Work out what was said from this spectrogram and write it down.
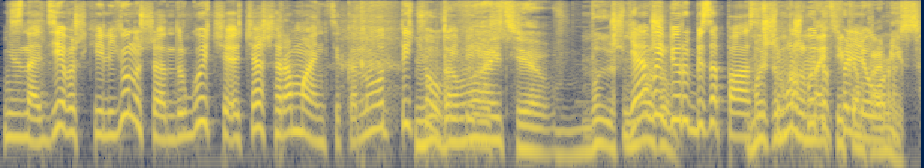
не знаю, девушки или юноши, а на другой ча- чаше романтика. Ну вот ты что ну выберешь? давайте, мы же Я можем, выберу безопасность. мы же можем найти флёр. компромисс.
